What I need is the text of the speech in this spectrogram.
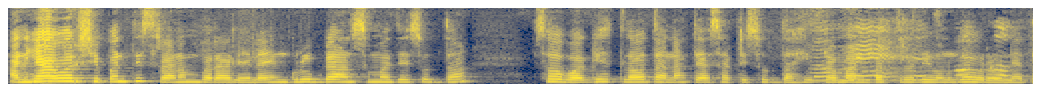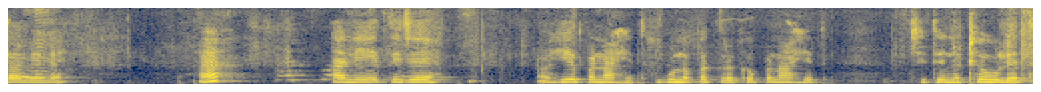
आणि ह्या वर्षी पण तिसरा नंबर आलेला आहे. ग्रुप डान्समध्ये सुद्धा सहभाग घेतला होता ना? त्यासाठी सुद्धा हे प्रमाणपत्र देऊन गौरवण्यात आलेलं आहे. हा? आणि तिचे हे पण आहेत. गुणपत्रक पण आहेत. जे तिनं ठेवलेत.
